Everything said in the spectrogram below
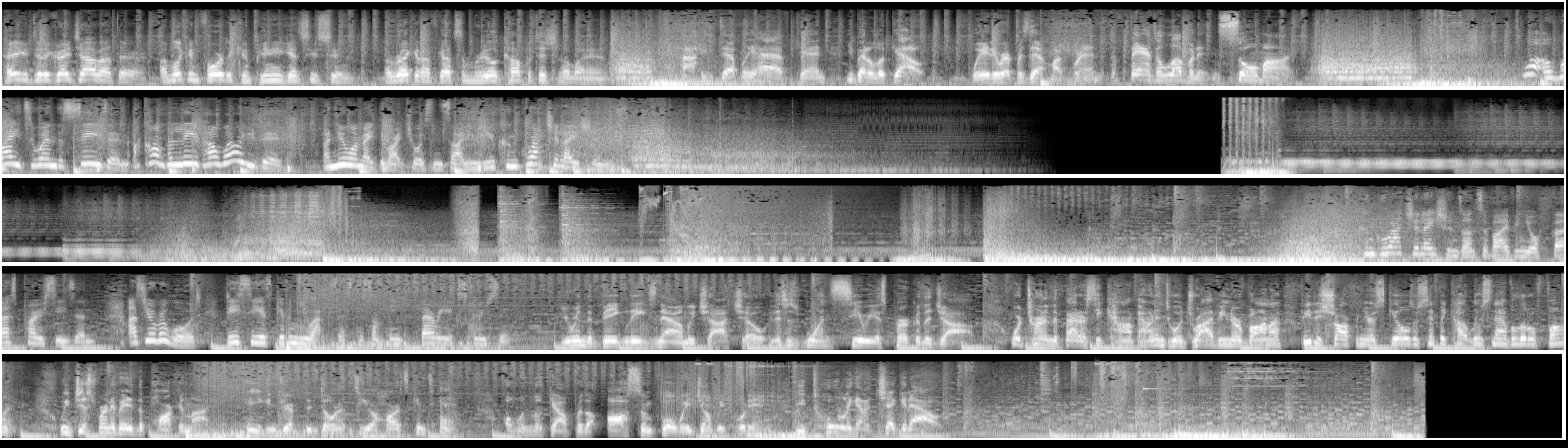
Hey, you did a great job out there. I'm looking forward to competing against you soon. I reckon I've got some real competition on my hands. Ha, ah, you definitely have, Ken. You better look out. Way to represent, my friend. The fans are loving it, and so am I. A way to end the season. I can't believe how well you did. I knew I made the right choice in signing you. Congratulations. Congratulations on surviving your first pro season. As your reward, DC has given you access to something very exclusive. You're in the big leagues now, muchacho, this is one serious perk of the job. We're turning the Battersea compound into a driving nirvana for you to sharpen your skills or simply cut loose and have a little fun. We just renovated the parking lot. Here you can drift the donut to your heart's content. Oh, and look out for the awesome four-way jump we put in. You totally gotta check it out.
